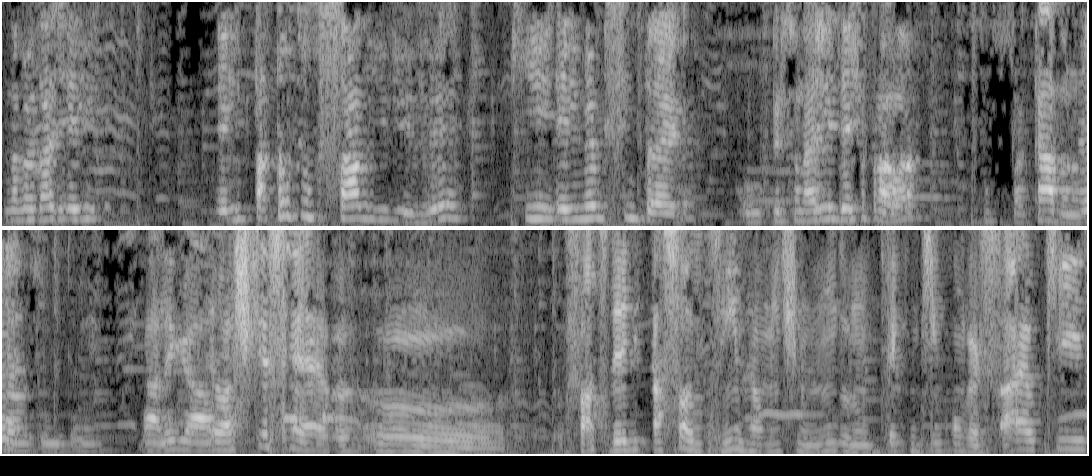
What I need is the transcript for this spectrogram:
na verdade, ele, ele tá tão cansado de viver que ele meio que se entrega. O personagem Ele deixa pra lá. acaba no final É. do filme também. Ah, legal. Eu acho que assim, é, o, o, o fato dele estar sozinho realmente no mundo, não ter com quem conversar, é o que.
